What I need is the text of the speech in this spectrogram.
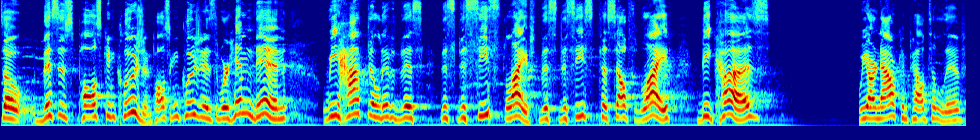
so, this is Paul's conclusion. Paul's conclusion is we're hemmed in. We have to live this, this deceased life, this deceased to self life, because we are now compelled to live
